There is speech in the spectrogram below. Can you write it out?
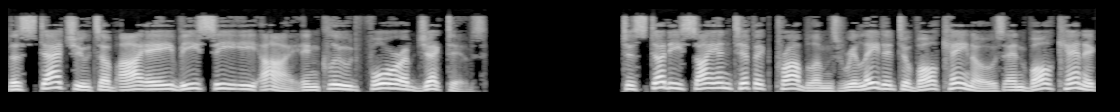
The statutes of IAVCEI include four objectives to study scientific problems related to volcanoes and volcanic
